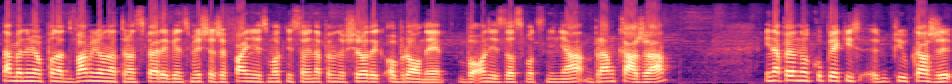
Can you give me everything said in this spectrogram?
Tam będę miał ponad 2 miliona transfery, więc myślę, że fajnie wzmocnię sobie na pewno środek obrony, bo on jest do wzmocnienia, bramkarza I na pewno kupię jakiś y, piłkarzy,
